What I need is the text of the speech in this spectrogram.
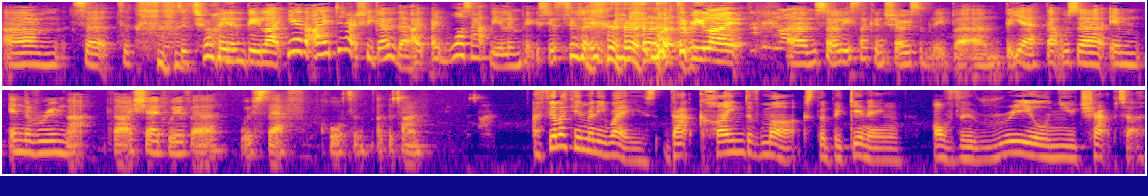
um, to, to, to try and be like, yeah, I did actually go there. I, I was at the Olympics just to like, not to be like, um, so at least I can show somebody. But, um, but yeah, that was uh, in, in the room that that I shared with uh, with Steph Houghton at the time. I feel like in many ways that kind of marks the beginning of the real new chapter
